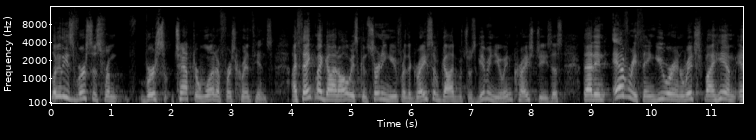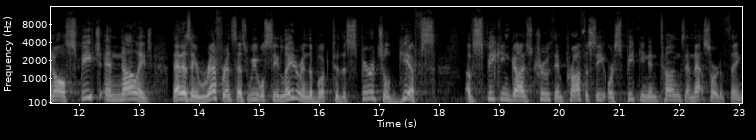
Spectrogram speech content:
Look at these verses from verse chapter 1 of 1 Corinthians. I thank my God always concerning you for the grace of God which was given you in Christ Jesus, that in everything you are enriched by him in all speech and knowledge. That is a reference, as we will see later in the book, to the spiritual gifts of speaking God's truth in prophecy or speaking in tongues and that sort of thing.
